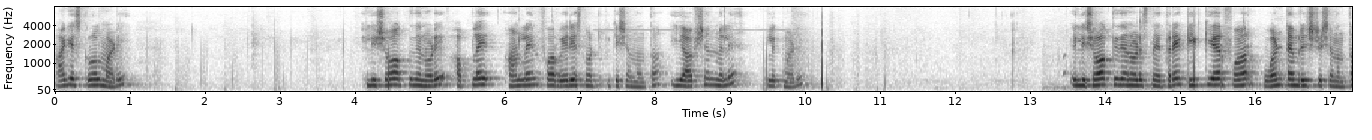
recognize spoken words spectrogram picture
ಹಾಗೆ ಸ್ಕ್ರೋಲ್ ಮಾಡಿ. ಇಲ್ಲಿ ಶೋ ಆಗ್ತಿದೆ ನೋಡಿ apply online for various notification ಅಂತ. ಈ ಆಪ್ಷನ್ ಮೇಲೆ ಕ್ಲಿಕ್ ಮಾಡಿ. ಇಲ್ಲಿ ಶೋ ಆಗ್ತಿದೆ ನೋಡಿ ಸ್ನೇಹಿತರೆ click here for one time registration ಅಂತ.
